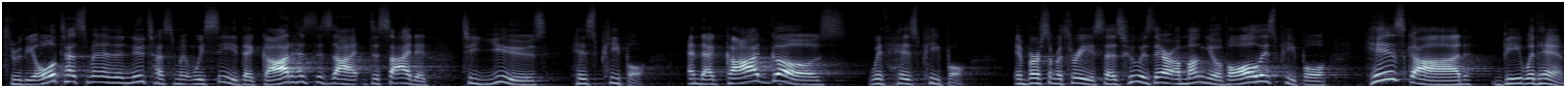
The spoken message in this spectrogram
through the Old Testament and the New Testament, we see that God has desi- decided to use his people and that God goes with his people. In verse number three, he says, Who is there among you of all his people? His God be with him.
